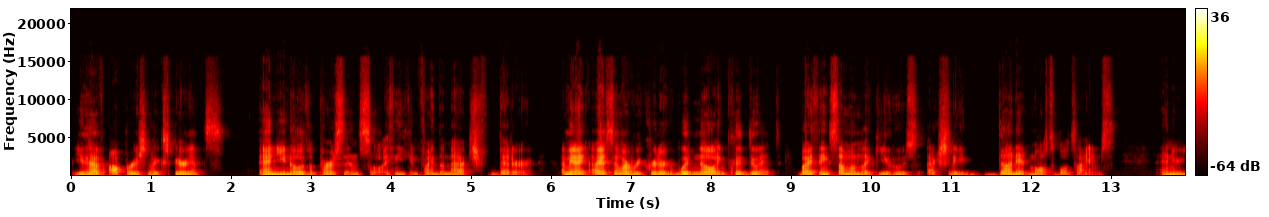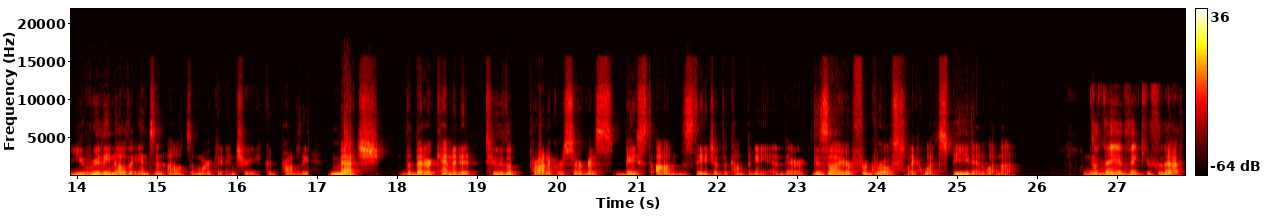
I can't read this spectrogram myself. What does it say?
You have operational experience and you know the person so i think you can find the match better. I mean I, I assume a recruiter would know and could do it but I think someone like you who's actually done it multiple times and you, you really know the ins and outs of market entry could probably match the better candidate to the product or service based on the stage of the company and their desire for growth, like what speed and whatnot. Well, thank, thank you for that.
